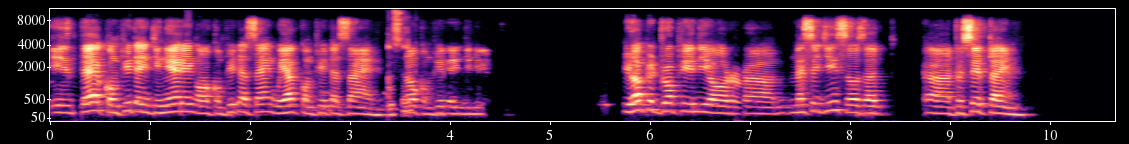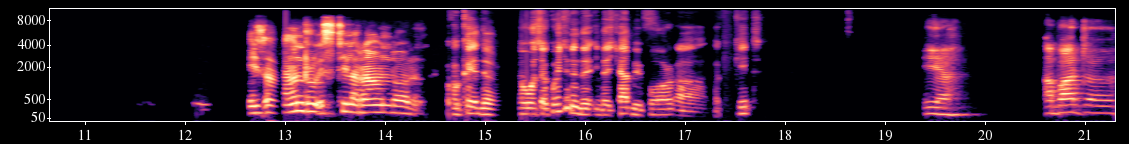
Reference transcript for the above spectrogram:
is there computer engineering or computer science we have computer science no computer engineering you have to drop in your uh, messages so that uh, to save time Is Andrew still around or? Okay, there, there was a question in the in the chat before, uh, Kit. yeah about uh,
